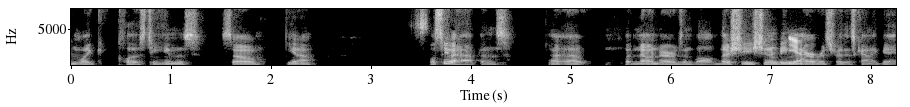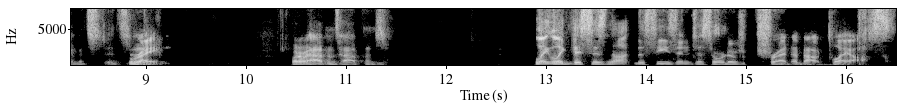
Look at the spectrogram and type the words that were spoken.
like close teams. So you know, we'll see what happens. Uh, uh, but no nerves involved. There, you shouldn't be Yeah. nervous for this kind of game. It's it's like, Right. Whatever happens, happens. like like this is not the season to sort of fret about playoffs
